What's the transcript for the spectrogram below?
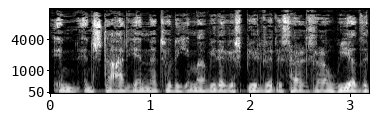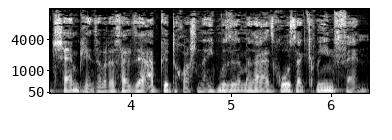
in, in Stadien natürlich immer wieder gespielt wird, ist halt, ist halt We Are the Champions, aber das ist halt sehr abgedroschen. Ich muss es immer sagen, als großer Queen-Fan.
